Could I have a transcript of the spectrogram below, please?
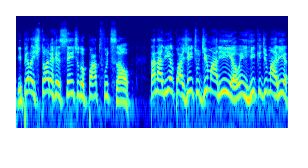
e pela história recente do Pato Futsal. Tá na linha com a gente o Di Maria, o Henrique Di Maria.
